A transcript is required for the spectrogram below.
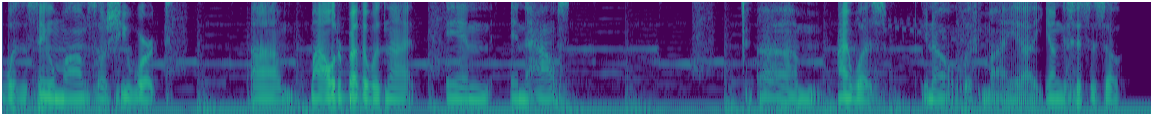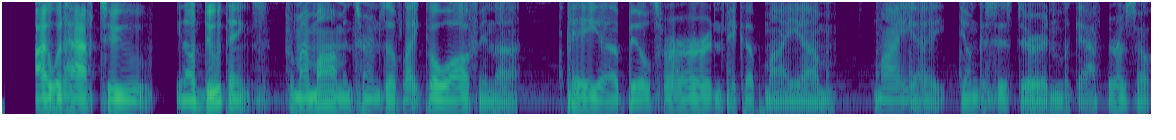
was a single mom, so she worked. Um my older brother was not in in the house. Um I was you know, with my uh, younger sister. So I would have to, you know, do things for my mom in terms of like go off and uh, pay uh, bills for her and pick up my um, my uh, younger sister and look after her. So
